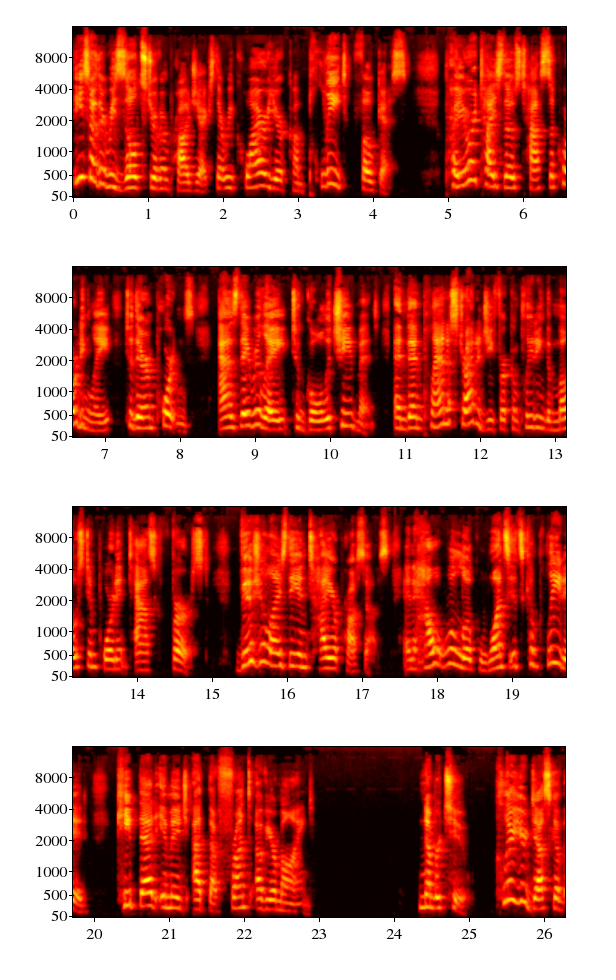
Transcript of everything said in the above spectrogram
These are the results driven projects that require your complete focus. Prioritize those tasks accordingly to their importance as they relate to goal achievement, and then plan a strategy for completing the most important task first. Visualize the entire process and how it will look once it's completed. Keep that image at the front of your mind. Number two, clear your desk of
